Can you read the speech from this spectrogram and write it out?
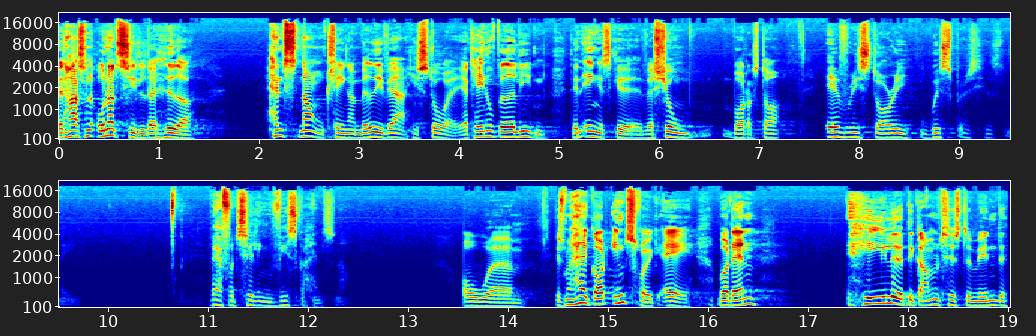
den har sådan en undertitel, der hedder, Hans navn klinger med i hver historie. Jeg kan endnu bedre lide den, den engelske øh, version, hvor der står, Every story whispers his name. Hver fortælling visker hans navn. Og øh, hvis man har et godt indtryk af, hvordan hele det gamle testamente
